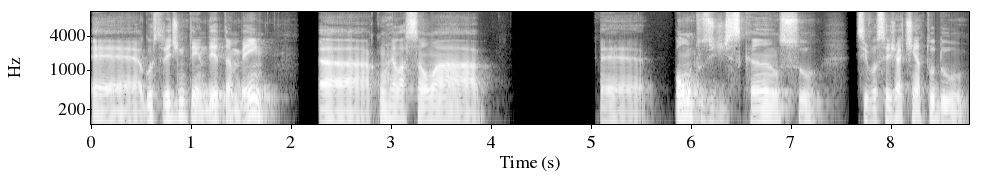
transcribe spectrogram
É, eu gostaria de entender também uh, com relação a é, pontos de descanso, se você já tinha tudo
